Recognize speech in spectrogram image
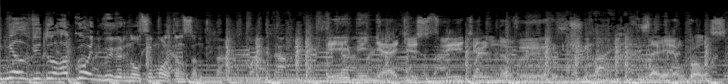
имел в виду огонь!» – вывернулся Мортенсон. «Ты меня действительно выручил», – заверил голос.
